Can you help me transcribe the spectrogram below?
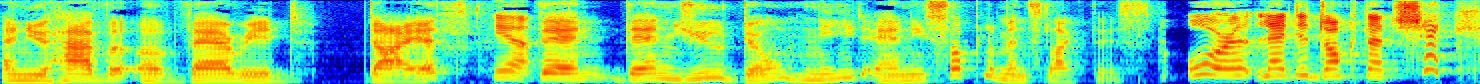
and you have a, a varied diet, yeah. then then you don't need any supplements like this. Or let a doctor check.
